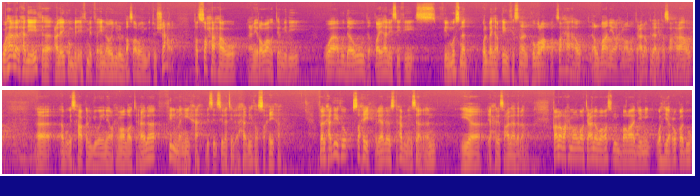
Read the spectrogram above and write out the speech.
وهذا الحديث عليكم بالإثم فإنه يجل البصر وينبت الشعر. قد صححه يعني رواه الترمذي وأبو داود الطيالسي في في المسند والبيهقي في السنن الكبرى وقد صححه الألباني رحمه الله تعالى وكذلك صححه آه، أبو إسحاق الجويني رحمه الله تعالى في المنيحة بسلسلة الأحاديث الصحيحة. فالحديث صحيح فلهذا يستحب الإنسان أن يحرص على هذا الأمر. قال رحمه الله تعالى وغسل البراجم وهي عقد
